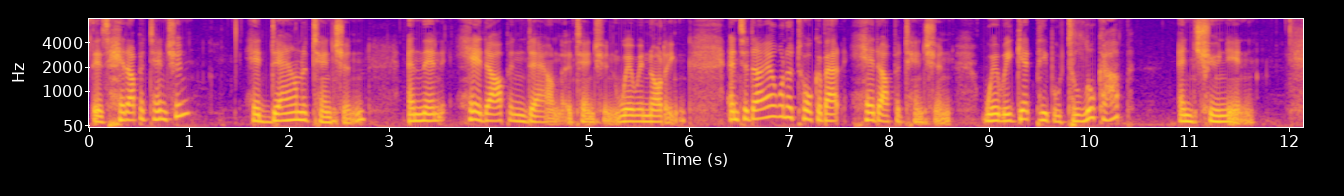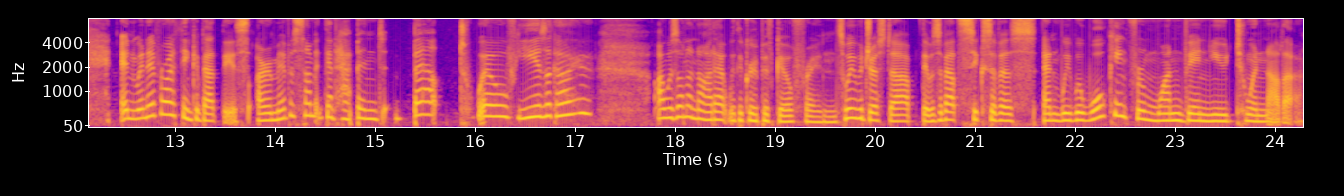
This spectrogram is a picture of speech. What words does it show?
there's head up attention, head down attention, and then head up and down attention, where we're nodding. And today I want to talk about head up attention, where we get people to look up and tune in. And whenever I think about this, I remember something that happened about 12 years ago. I was on a night out with a group of girlfriends. We were dressed up, there was about six of us, and we were walking from one venue to another.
